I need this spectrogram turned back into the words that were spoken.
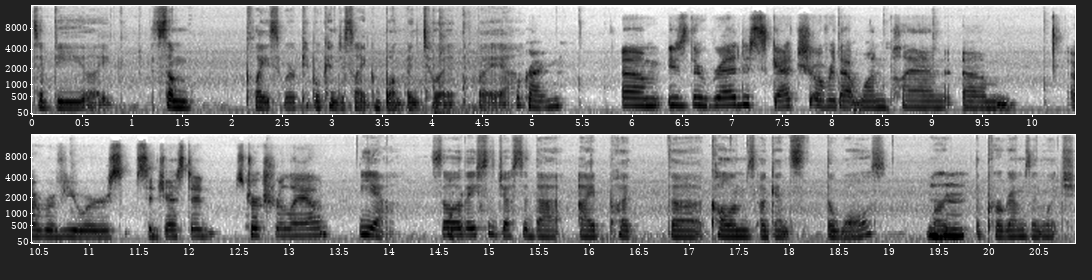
to be like some place where people can just like bump into it. But yeah. Okay. Um, is the red sketch over that one plan um, a reviewer's suggested structural layout? Yeah. So Okay. they suggested that I put the columns against the walls or Mhm. the programs in which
